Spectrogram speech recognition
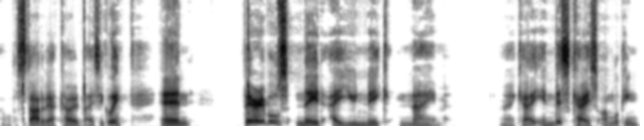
well, the start of our code basically, and Variables need a unique name. Okay, in this case, I'm looking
